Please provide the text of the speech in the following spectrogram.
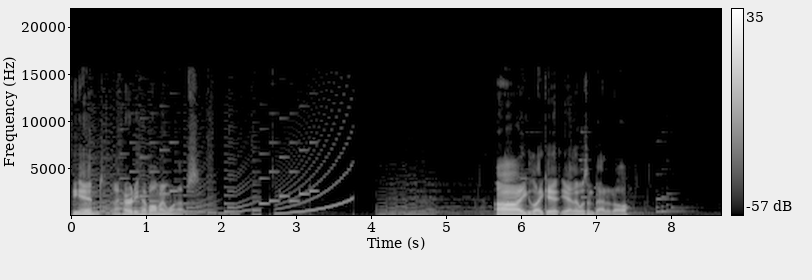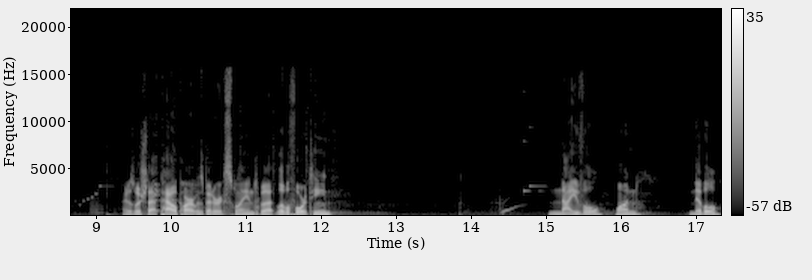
the end. I already have all my one-ups. Ah, I like it. Yeah, that wasn't bad at all. I just wish that POW part was better explained, but level 14. Nivel one? Nibble?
